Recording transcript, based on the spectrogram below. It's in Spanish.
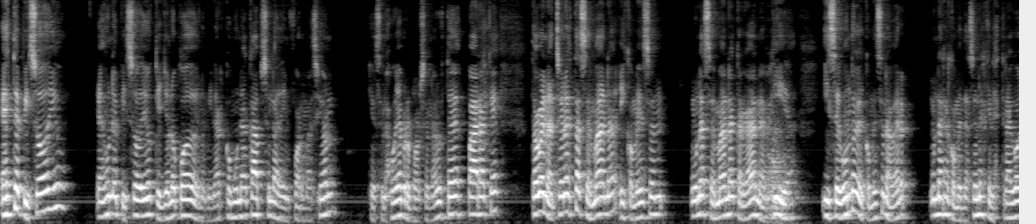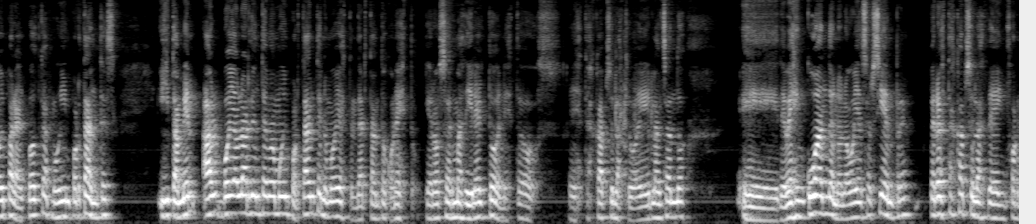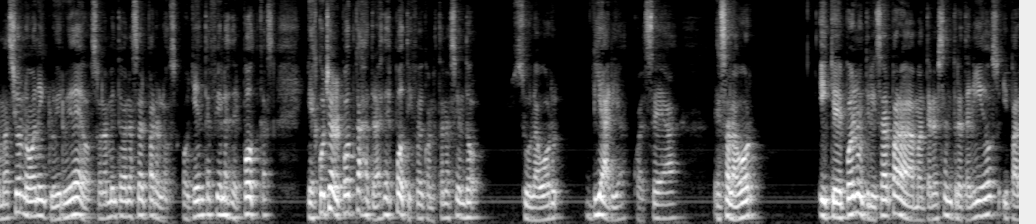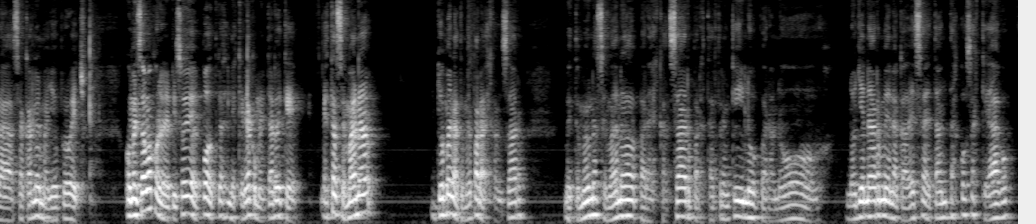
Este episodio es un episodio que yo lo puedo denominar como una cápsula de información que se las voy a proporcionar a ustedes para que tomen acción esta semana y comiencen una semana cargada de energía y segundo que comiencen a ver unas recomendaciones que les traigo hoy para el podcast muy importantes. Y también voy a hablar de un tema muy importante, no me voy a extender tanto con esto. Quiero ser más directo en, estos, en estas cápsulas que voy a ir lanzando eh, de vez en cuando, no lo voy a hacer siempre. Pero estas cápsulas de información no van a incluir videos, solamente van a ser para los oyentes fieles del podcast que escuchan el podcast a través de Spotify cuando están haciendo su labor diaria, cual sea esa labor, y que pueden utilizar para mantenerse entretenidos y para sacarle el mayor provecho. Comenzamos con el episodio del podcast y les quería comentar de que esta semana yo me la tomé para descansar. Me tomé una semana para descansar, para estar tranquilo, para no, no llenarme la cabeza de tantas cosas que hago.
